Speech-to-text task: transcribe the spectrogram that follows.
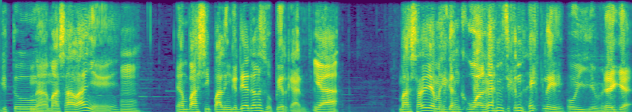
gitu. Nah masalahnya Hmm. yang pasti paling gede adalah supir kan. Ya. Masalahnya yang megang keuangan si kenek nih. Oh iya benar. Ya enggak?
